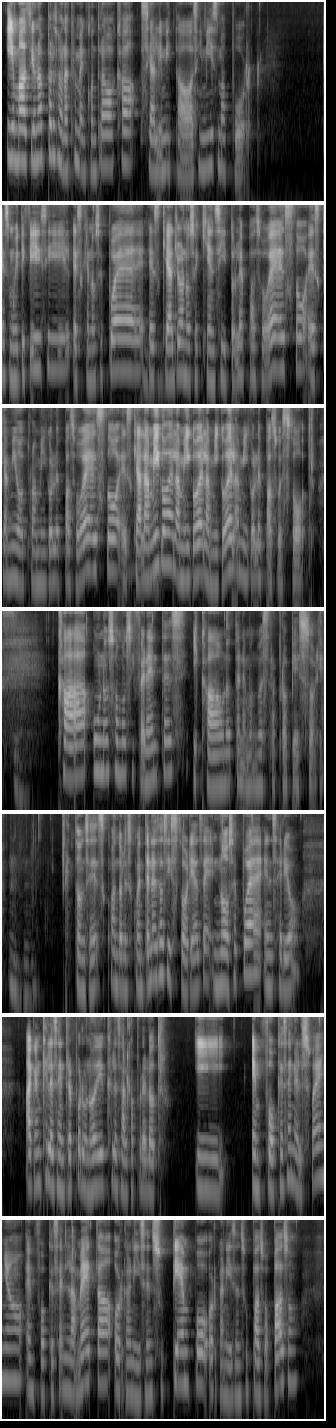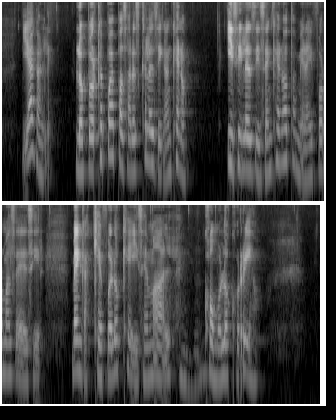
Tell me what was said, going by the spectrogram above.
Y más de una persona que me he encontrado acá se ha limitado a sí misma por es muy difícil, es que no se puede, es que a yo no sé quiéncito le pasó esto, es que a mi otro amigo le pasó esto, es que al amigo del amigo del amigo del amigo le pasó esto otro. Cada uno somos diferentes y cada uno tenemos nuestra propia historia. Entonces, cuando les cuenten esas historias de no se puede, en serio, hagan que les entre por uno y que les salga por el otro. Y enfoques en el sueño, enfoques en la meta, organicen su tiempo, organicen su paso a paso y háganle. Lo peor que puede pasar es que les digan que no. Y si les dicen que no, también hay formas de decir, venga, ¿qué fue lo que hice mal? ¿Cómo lo corrijo?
